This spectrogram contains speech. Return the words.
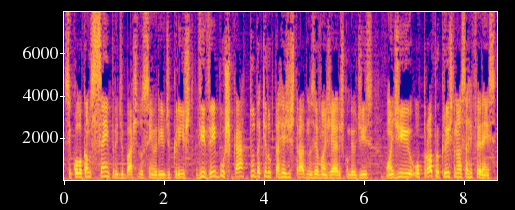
Se colocando sempre debaixo do senhorio de Cristo, viver e buscar tudo aquilo que está registrado nos evangelhos, como eu disse, onde o próprio Cristo é nossa referência.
